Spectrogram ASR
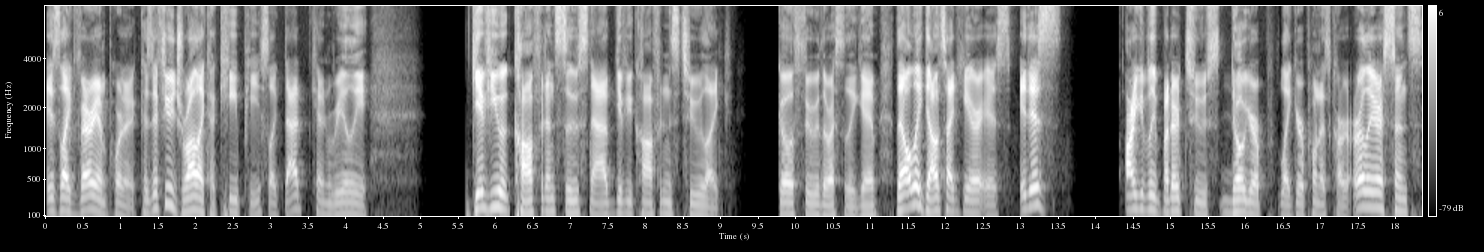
is like very important because if you draw like a key piece like that can really give you confidence to snap, give you confidence to like go through the rest of the game. The only downside here is it is arguably better to know your like your opponent's card earlier since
